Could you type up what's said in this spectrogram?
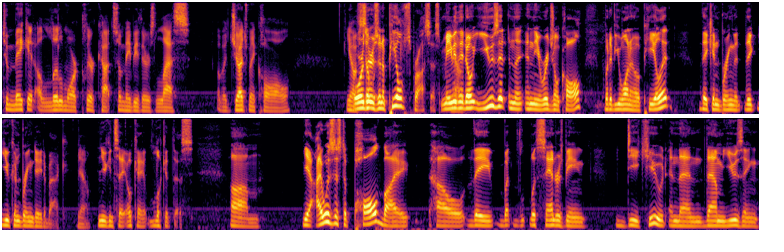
to make it a little more clear cut, so maybe there's less of a judgment call. You know, Or so- there's an appeals process. Maybe Yeah. they don't use it in the in the original call, but if you want to appeal it, they can bring the they, you can bring data back. yeah. And you can say, okay, look at this. Um, yeah, I was just appalled by how they, but with Sanders being DQ'd and then them using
